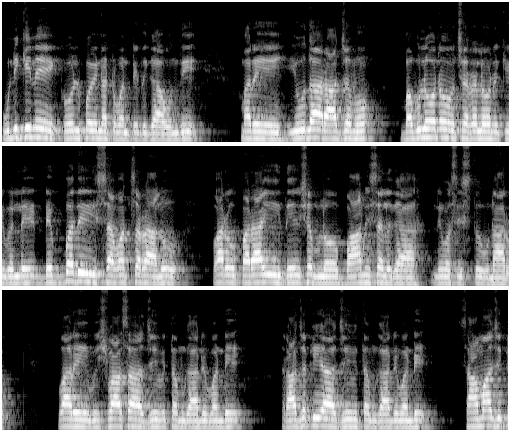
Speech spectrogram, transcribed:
ఉనికిని కోల్పోయినటువంటిదిగా ఉంది. మరి యూదా రాజ్యము బబులోను చెరలోనికి వెళ్ళి డెబ్బది సంవత్సరాలు వారు పరాయి దేశంలో బానిసలుగా నివసిస్తూ ఉన్నారు. వారి విశ్వాస జీవితం కానివ్వండి రాజకీయ జీవితం కానివ్వండి సామాజిక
